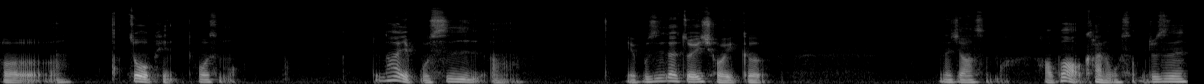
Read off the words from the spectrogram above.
呃作品或什么，就它也不是啊。也不是在追求一个，那叫什么好不好看或什么，就是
